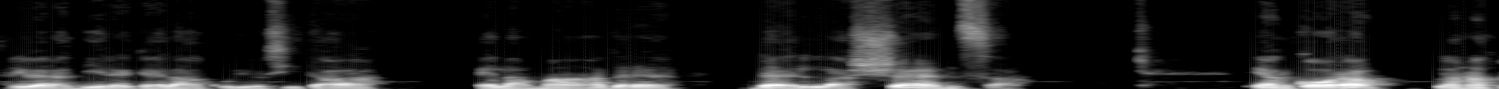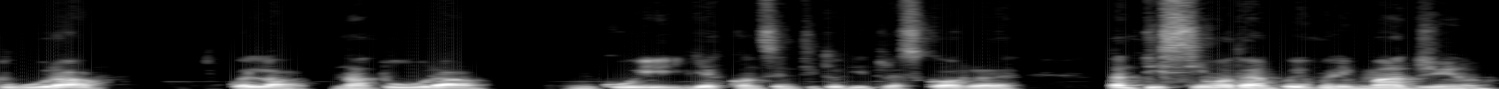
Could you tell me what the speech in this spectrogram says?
arriverà a dire che la curiosità è la madre della scienza. E ancora la natura, quella natura in cui gli è consentito di trascorrere tantissimo tempo, io me l'immagino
